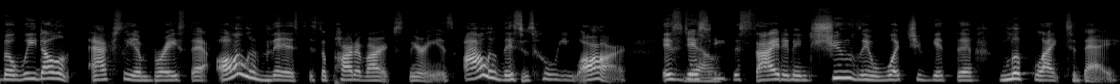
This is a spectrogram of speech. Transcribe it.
But we don't actually embrace that all of this is a part of our experience. All of this is who you are. It's just yeah. you decided and choosing what you get to look like today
